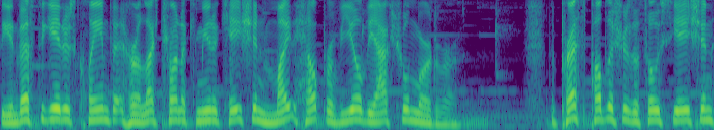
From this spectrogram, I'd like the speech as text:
The investigators claimed that her electronic communication might help reveal the actual murderer. The Press Publishers Association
